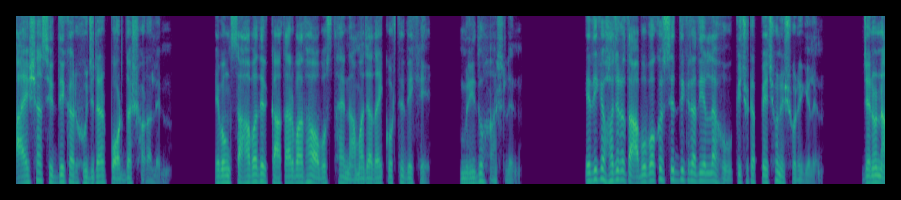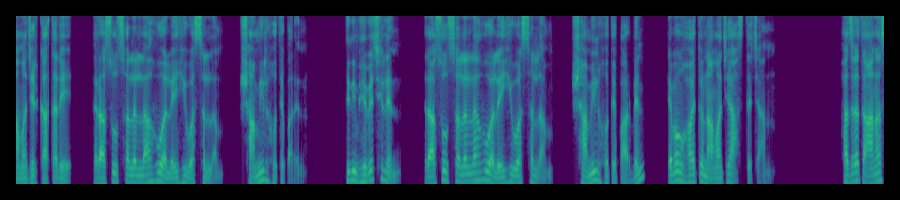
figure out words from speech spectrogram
আয়েশা সিদ্দিকার হুজরার পর্দা সরালেন এবং সাহাবাদের কাতার বাঁধা অবস্থায় নামাজ আদায় করতে দেখে মৃদু হাসলেন। এদিকে হজরত আবু বকর সিদ্দিক রাদিয়াল্লাহু কিছুটা পেছনে সরে গেলেন। যেন নামাজের কাতারে রাসূল সাল্লাল্লাহু আলহি ওয়াসাল্লাম সামিল হতে পারেন। তিনি ভেবেছিলেন, রাসূল সাল্লাল্লাহু আলহি ওয়াসাল্লাম সামিল হতে পারবেন এবং হয়তো নামাজে আসতে চান। হজরত আনাস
